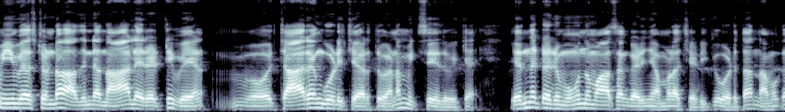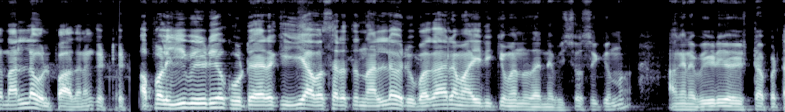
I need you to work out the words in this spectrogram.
മീൻ വേസ്റ്റ് ഉണ്ടോ അതിന്റെ നാലിരട്ടി വേ ചാരം കൂടി ചേർത്ത് വേണം മിക്സ് ചെയ്ത് വെക്കാൻ. എന്നിട്ടൊരു മൂന്ന് മാസം കഴിഞ്ഞ് നമ്മളെ ചെടിക്ക് കൊടുത്താൽ നമുക്ക് നല്ല ഉൽപ്പാദനം കിട്ടും. അപ്പോൾ ഈ വീഡിയോ കൂട്ടുകാർക്ക് ഈ അവസരത്തിൽ നല്ല ഒരു ഉപകാരമായിരിക്കുമെന്ന് തന്നെ വിശ്വസിക്കുന്നു. അങ്ങനെ വീഡിയോ ഇഷ്ടപ്പെട്ട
